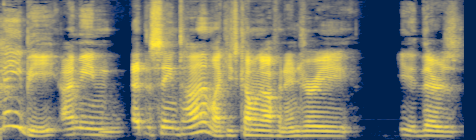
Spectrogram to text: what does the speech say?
maybe, I mean, at the same time, like he's coming off an injury. There's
